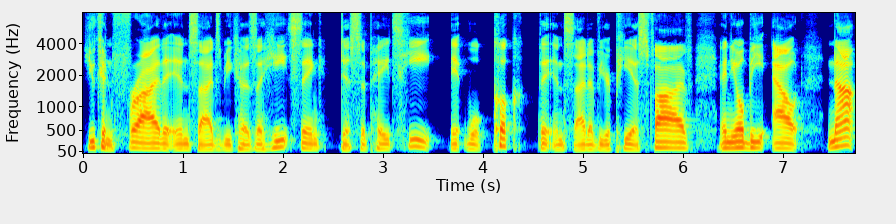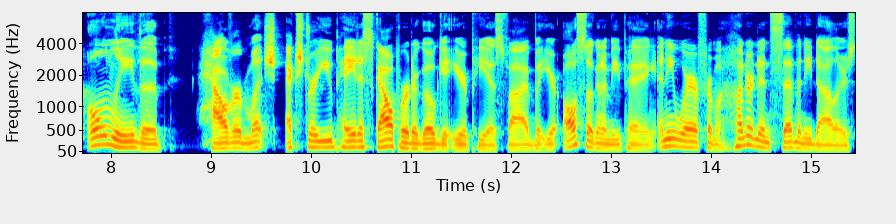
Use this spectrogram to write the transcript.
You can fry the insides because a heatsink dissipates heat. It will cook the inside of your PS5 and you'll be out not only the however much extra you paid a scalper to go get your PS5, but you're also going to be paying anywhere from $170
